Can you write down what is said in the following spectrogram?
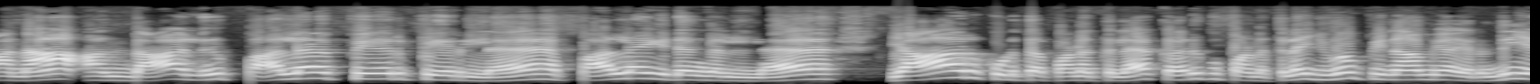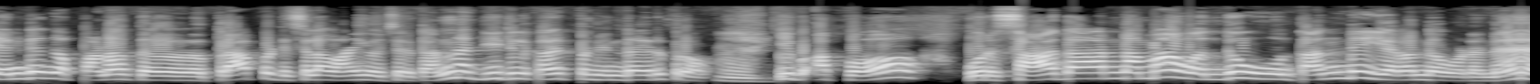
ஆனா அந்த ஆளு பல பேர் பேர்ல பல இடங்கள்ல யாரு கொடுத்த பணத்துல கருப்பு பணத்துல இவன் பினாமியா இருந்து எங்கெங்க பணத்தை ப்ராப்பர்ட்டிஸ் எல்லாம் வாங்கி வச்சிருக்காங்க நான் டீட்டெயில் கலெக்ட் பண்ணிட்டு தான் இருக்கிறோம். இப்ப அப்போ ஒரு சாதாரணமா வந்து உன் தந்தை இறந்த உடனே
